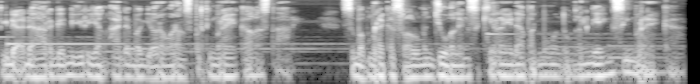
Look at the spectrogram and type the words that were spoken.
Tidak ada harga diri yang ada bagi orang-orang seperti mereka, Lestari. Sebab mereka selalu menjual yang sekiranya dapat menguntungkan gengsi mereka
